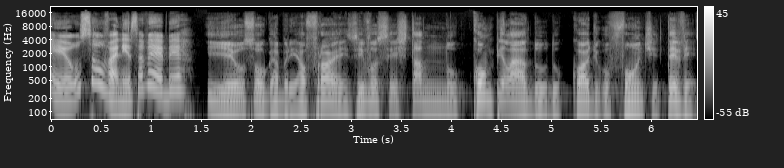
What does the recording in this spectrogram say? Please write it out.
Eu sou Vanessa Weber. E eu sou Gabriel Frois. E você está no compilado do Código Fonte TV.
